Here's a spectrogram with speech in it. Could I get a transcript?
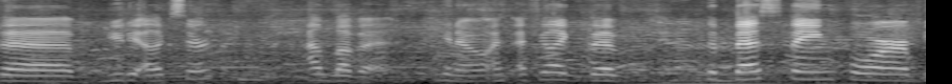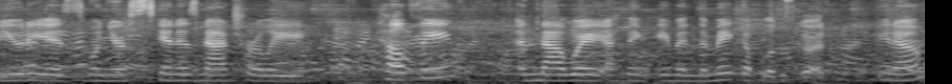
the beauty elixir. I love it. You know, I, I feel like the the best thing for beauty is when your skin is naturally healthy, and that way I think even the makeup looks good. You know.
